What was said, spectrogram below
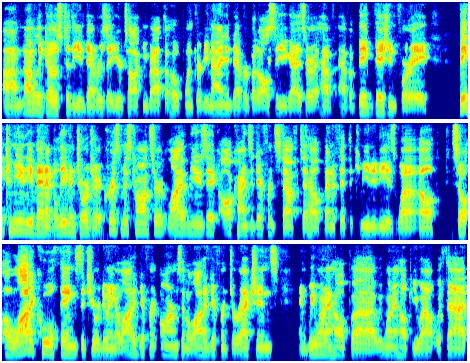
um, not only goes to the endeavors that you're talking about, the Hope 139 endeavor, but also you guys are have have a big vision for a big community event. I believe in Georgia, a Christmas concert, live music, all kinds of different stuff to help benefit the community as well. So a lot of cool things that you're doing, a lot of different arms in a lot of different directions, and we want to help. Uh, we want to help you out with that.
